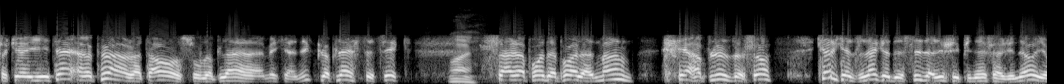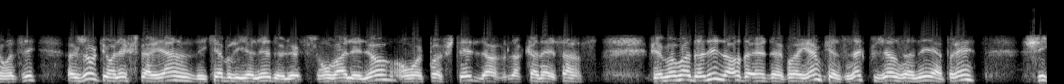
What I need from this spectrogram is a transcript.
Fait qu'il était un peu en retard sur le plan mécanique. Puis le plan esthétique, Ouais. ça répondait pas à la demande. Et en plus de ça, quand Cadillac a décidé d'aller chez Pininfarina, ils ont dit, eux autres, ils ont l'expérience des cabriolets de luxe. On va aller là, on va profiter de leur, leur connaissance. Puis à un moment donné, lors d'un programme Cadillac, plusieurs années après, chez,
